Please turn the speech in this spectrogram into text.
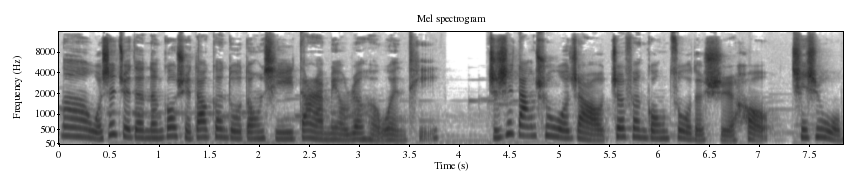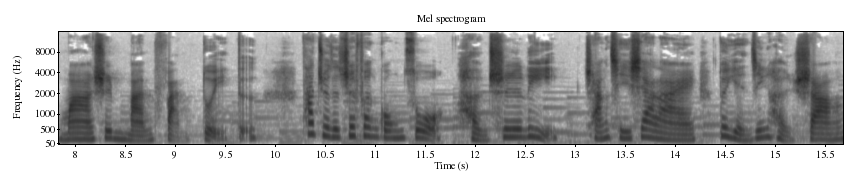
那我是觉得能够学到更多东西，当然没有任何问题。只是当初我找这份工作的时候，其实我妈是蛮反对的，她觉得这份工作很吃力。长期下来对眼睛很伤，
